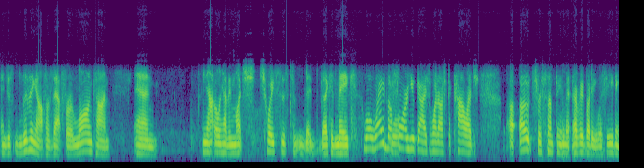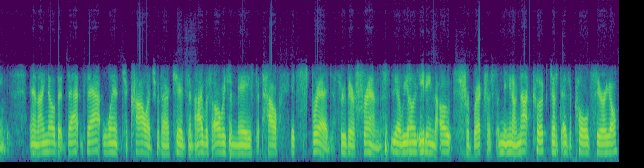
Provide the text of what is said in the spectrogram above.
and just living off of that for a long time, and not really having much choices to that, I could make. Well, way before you guys went off to college, uh, oats were something that everybody was eating. And I know that, that that went to college with our kids, and I was always amazed at how it spread through their friends. Yeah, we always eating the oats for breakfast. I mean, you know, not cooked, just as a cold cereal.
